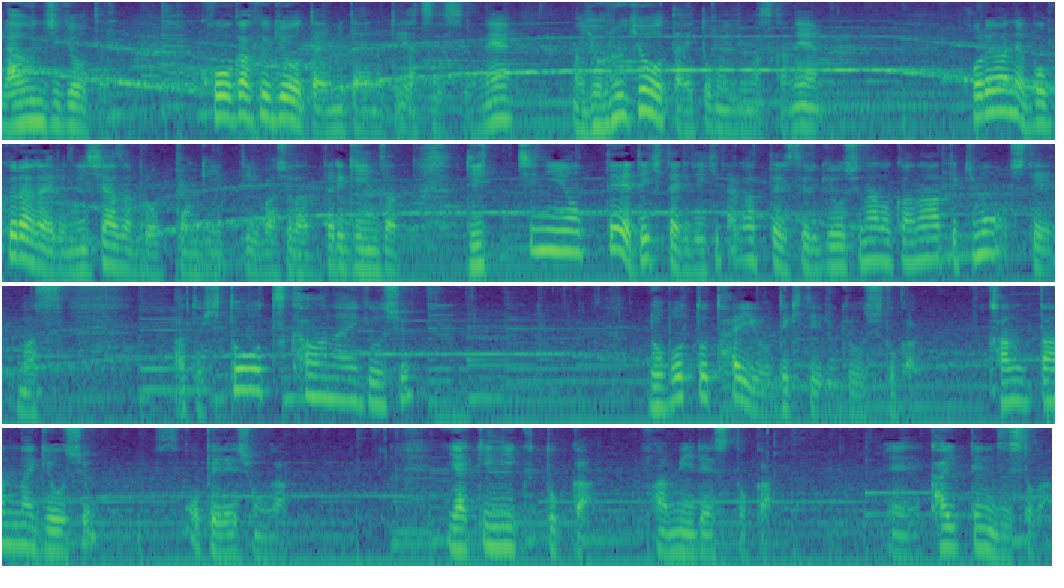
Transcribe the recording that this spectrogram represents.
ラウンジ業態高額業態みたいなやつですよね、まあ、夜業態とも言いますかね。これはね僕らがいる西麻布六本木っていう場所だったり銀座立地によってできたりできなかったりする業種なのかなって気もしてます。あと人を使わない業種？ロボット対応できている業種とか簡単な業種？オペレーションが。焼肉とかファミレスとか、えー、回転寿司とか。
